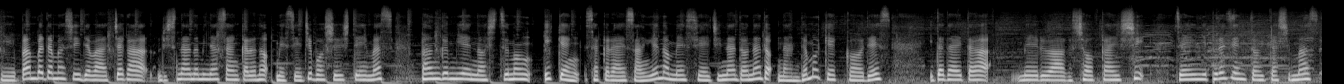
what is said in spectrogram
えー、バンバ魂ではジャガーリスナーの皆さんからのメッセージ募集しています。番組への質問意見桜井さんへのメッセージなどなど何でも結構です。いただいたメールは紹介し全員にプレゼントいたします。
